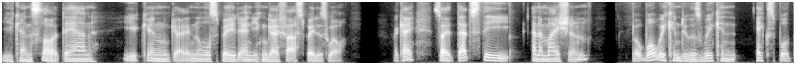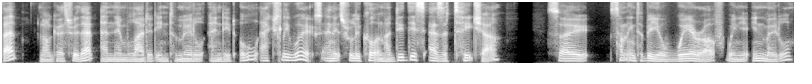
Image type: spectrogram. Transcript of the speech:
you can slow it down, you can go normal speed, and you can go fast speed as well. Okay, so that's the animation. But what we can do is we can export that, and I'll go through that, and then we'll load it into Moodle, and it all actually works. And it's really cool. And I did this as a teacher. So something to be aware of when you're in Moodle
